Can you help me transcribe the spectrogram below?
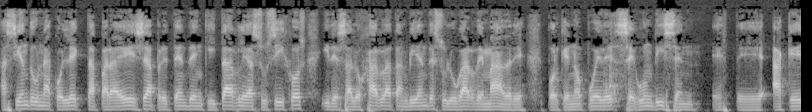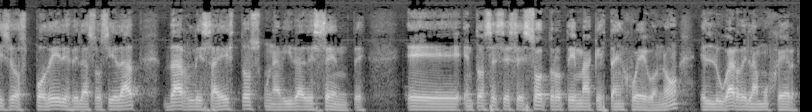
haciendo una colecta para ella, pretenden quitarle a sus hijos y desalojarla también de su lugar de madre, porque no puede, según dicen este, aquellos poderes de la sociedad, darles a estos una vida decente. Eh, entonces ese es otro tema que está en juego, ¿no? El lugar de la mujer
